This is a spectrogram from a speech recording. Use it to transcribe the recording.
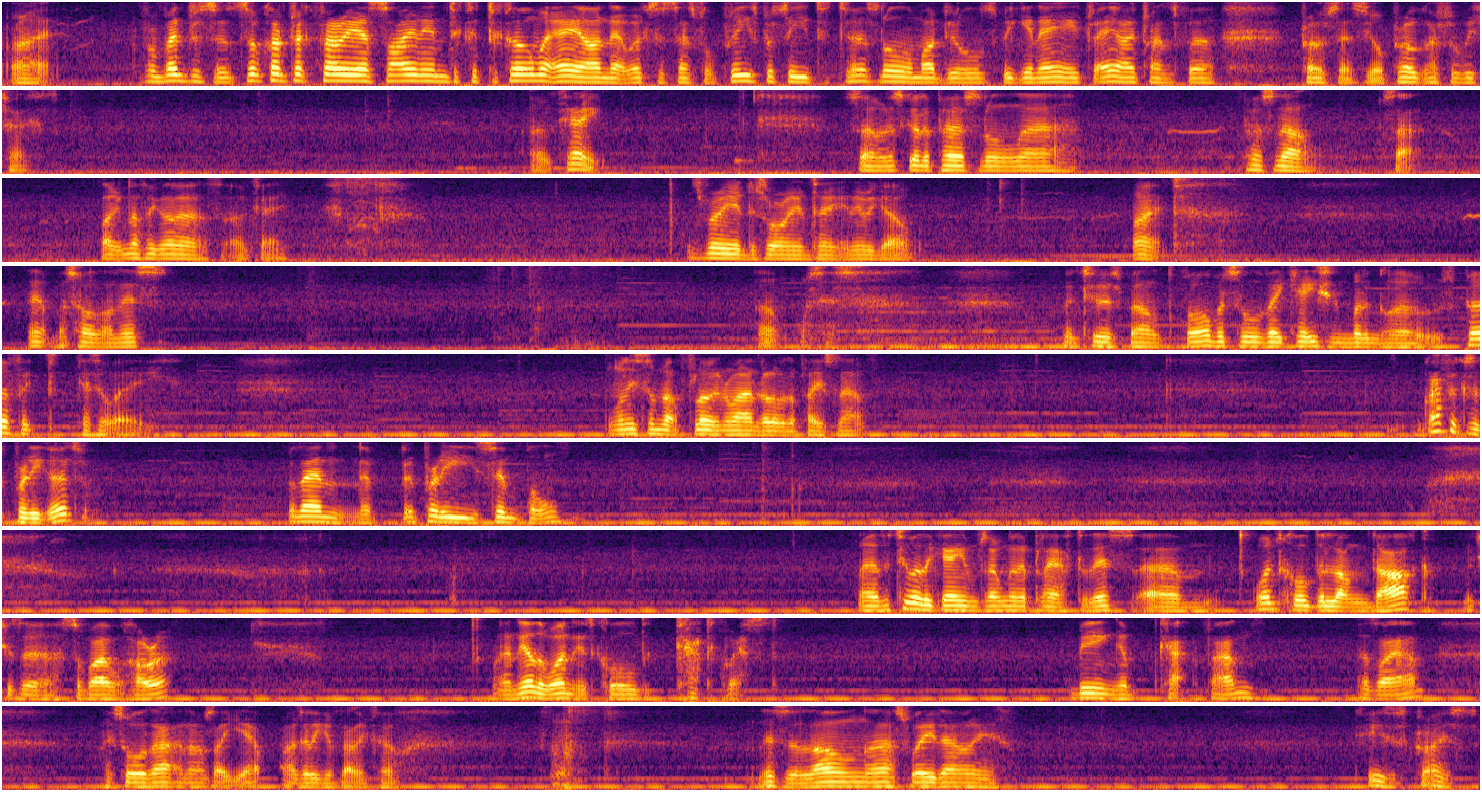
Right. From Venturesome, subcontract Ferrier sign in to Tacoma AR network successful. Please proceed to terminal modules. Begin AI, AI transfer process. Your progress will be tracked. Okay. So let's go to personal uh, personnel. What's that? Like nothing on earth. Okay. It's very disorientating. Here we go. Right. Yep, let's hold on this. Oh, what's this? Venturis Belt, orbital vacation bungalows. Perfect getaway. At least I'm not floating around all over the place now. Graphics look pretty good. But then they're pretty simple. Uh, the two other games I'm going to play after this, um, one's called The Long Dark, which is a survival horror, and the other one is called Cat Quest. Being a cat fan, as I am, I saw that and I was like, yep, I gotta give that a go. This is a long ass way down here. Jesus Christ.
